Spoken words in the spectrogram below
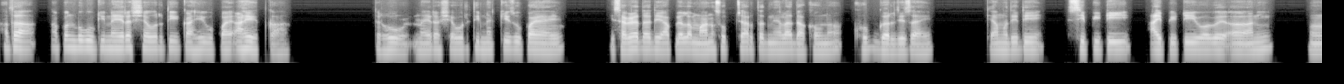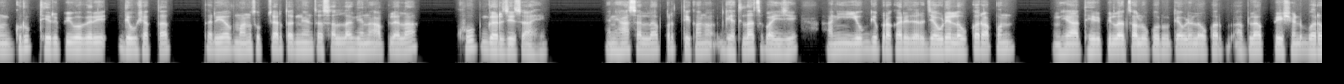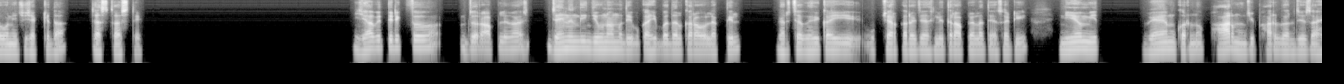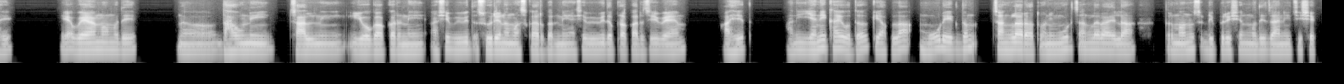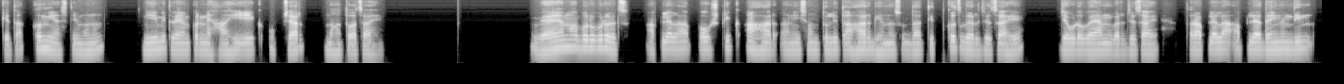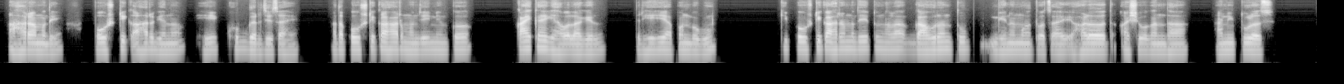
आता आपण बघू की नैराश्यावरती काही उपाय आहेत का? तर हो नैराश्यावरती नक्कीच उपाय आहे. की सगळ्यात आधी आपल्याला मानसोपचार तज्ज्ञाला दाखवणं खूप गरजेचं आहे. त्यामध्ये ते C P T I P T वगैरे आणि ग्रुप थेरपी वगैरे देऊ शकतात. तर या मानसोपचार तज्ज्ञांचा सल्ला घेणं आपल्याला खूप गरजेचं आहे. आणि हा सल्ला प्रत्येकानं घेतलाच पाहिजे. आणि योग्य प्रकारे जर जेवढे लवकर आपण ह्या थेरपीला चालू करू तेवढ्या लवकर आपला पेशंट बरं होण्याची शक्यता जास्त असते. या व्यतिरिक्त जर आपल्याला दैनंदिन जीवनामध्ये काही बदल करावे लागतील, घरच्या घरी काही उपचार करायचे असले तर आपल्याला त्यासाठी नियमित व्यायाम करणं फार म्हणजे फार गरजेचं आहे. या व्यायामामध्ये धावणे, चालणे, योगा करणे, असे विविध सूर्यनमस्कार करणे, असे विविध प्रकारचे व्यायाम आहेत आणि याने काय होतं, की आपला मूड एकदम चांगला राहतो आणि मूड चांगला राहिला तर माणूस डिप्रेशनमध्ये जाण्याची शक्यता कमी असते. म्हणून नियमित व्यायाम करणे हाही एक उपचार महत्त्वाचा आहे. व्यायामाबरोबरच आपल्याला पौष्टिक आहार आणि संतुलित आहार घेणं सुद्धा तितकंच गरजेचं आहे, जेवढं व्यायाम गरजेचं आहे. तर आपल्याला आपल्या दैनंदिन आहारामध्ये पौष्टिक आहार घेणं हे खूप गरजेचं आहे. आता पौष्टिक आहार म्हणजे नेमकं काय-काय घ्यावं लागेल? तर हेही आपण बघू, की पौष्टिक आहारामध्ये तुम्हाला गावरान तूप घेणं महत्त्वाचं आहे. हळद, अश्वगंधा आणि तुळस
